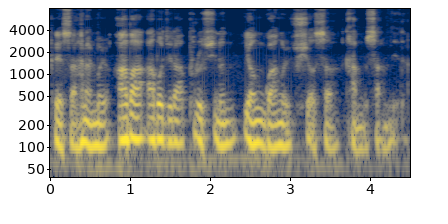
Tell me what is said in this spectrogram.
그래서 하나님을 아바 아버지라 부를 수 있는 영광을 주셔서 감사합니다.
